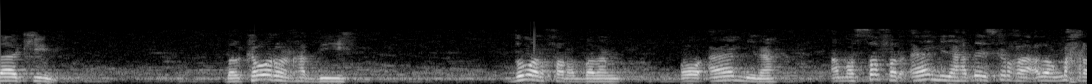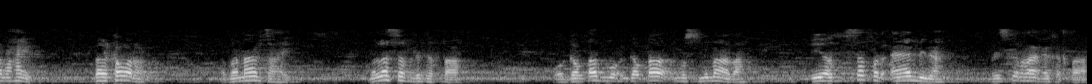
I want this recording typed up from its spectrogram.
Laakiin bal ka waran haddii dumar fara badan oo aamina ama safar aamina hadday iska raacdoon maxram ahayn bal ka waran bannaan tahay. Ma la safri oo gabdha muslimaad ah iyo safar aaminah ma iska raaci kartaa?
